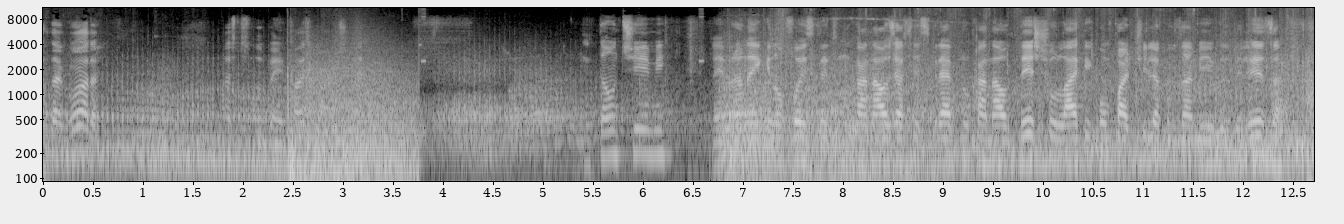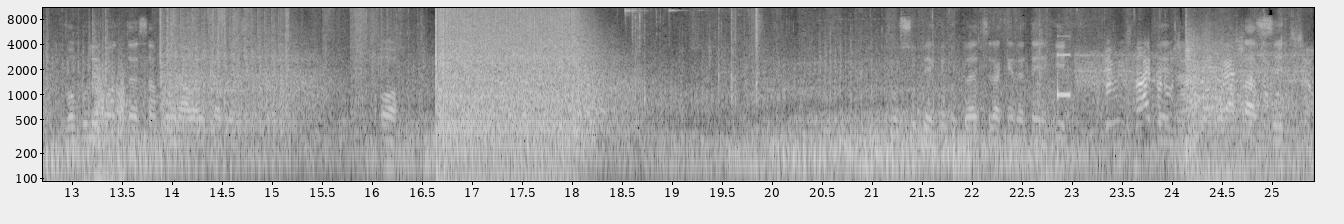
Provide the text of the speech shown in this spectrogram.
Nada agora. Mas tudo bem, faz parte, né? Então, time, lembrando aí que não foi inscrito no canal, já se inscreve no canal, deixa o like e compartilha com os amigos, beleza? Vamos levantar essa moral aí pra nós. Ó. Vou subir aqui no prédio, será que ainda tem aqui? No Tem nada, e sua certo. posição.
